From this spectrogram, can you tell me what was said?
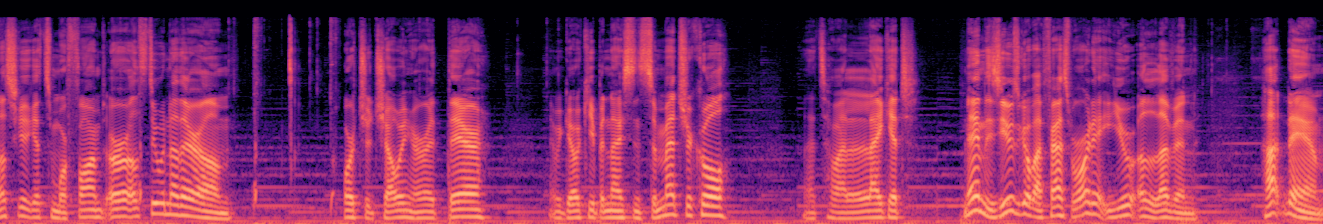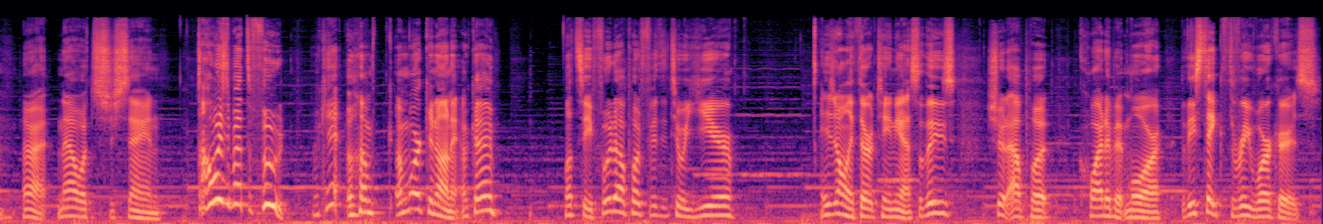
Let's just get some more farms. Or let's do another um orchard, shall we? All right there. There we go. Keep it nice and symmetrical. That's how I like it. Man, these years go by fast. We're already at year 11. Hot damn. Alright, now what's she saying? It's always about the food. Okay, I'm, I'm working on it, okay? Let's see, food output 52 a year. These are only 13, yeah, so these should output quite a bit more. But these take three workers.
